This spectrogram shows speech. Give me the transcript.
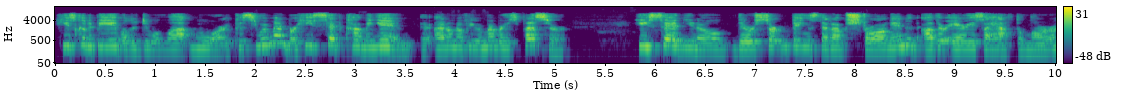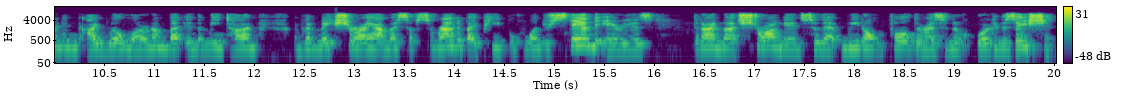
he's going to be able to do a lot more. Because remember, he said coming in, I don't know if you remember his presser, he said, you know, there are certain things that I'm strong in and other areas I have to learn, and I will learn them. But in the meantime, I'm going to make sure I have myself surrounded by people who understand the areas that I'm not strong in so that we don't falter as an organization.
